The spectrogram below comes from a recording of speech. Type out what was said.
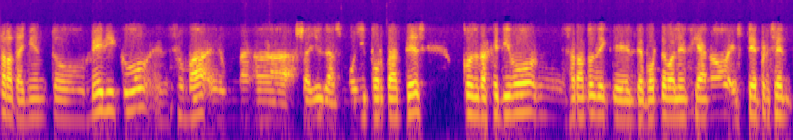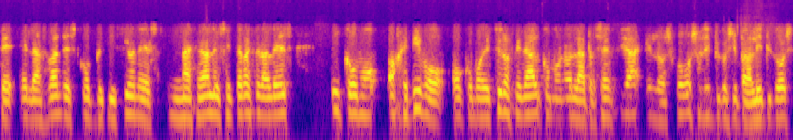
tratamiento médico, en suma, unas ayudas muy importantes con el objetivo, Fernando, de que el deporte valenciano esté presente en las grandes competiciones nacionales e internacionales y como objetivo o como destino final, como no, la presencia en los Juegos Olímpicos y Paralímpicos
